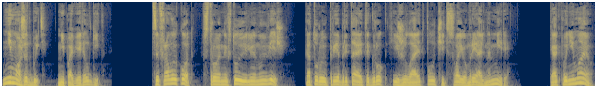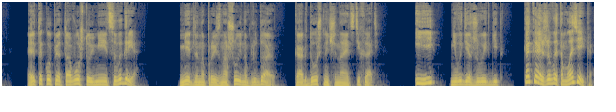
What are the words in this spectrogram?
Не может быть, не поверил гид. Цифровой код, встроенный в ту или иную вещь, которую приобретает игрок и желает получить в своем реальном мире. Как понимаю, это копия того, что имеется в игре. Медленно произношу и наблюдаю, как дождь начинает стихать. И не выдерживает гид. Какая же в этом лазейка?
